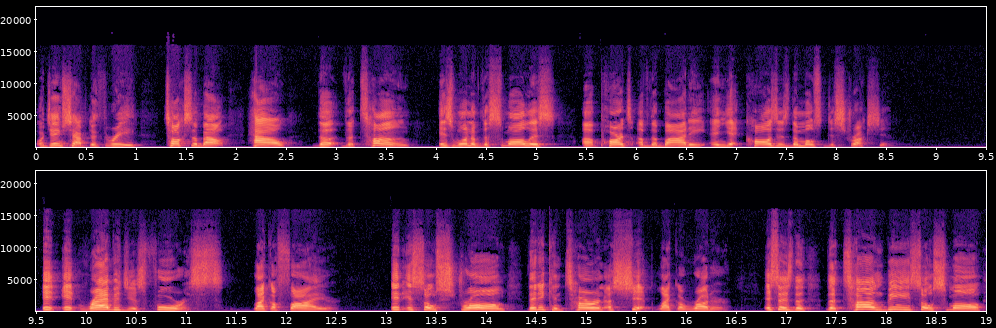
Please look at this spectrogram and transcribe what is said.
or James chapter 3 talks about how the, the tongue is one of the smallest uh, parts of the body and yet causes the most destruction. It, it ravages forests like a fire. It is so strong that it can turn a ship like a rudder. It says the, the tongue, being so small,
